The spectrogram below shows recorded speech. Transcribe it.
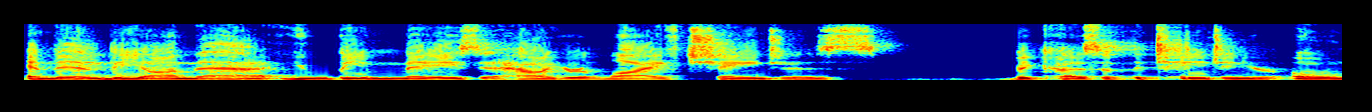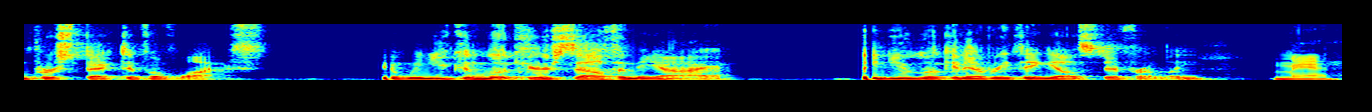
And then beyond that, you will be amazed at how your life changes because of the change in your own perspective of life. And when you can look yourself in the eye, then you look at everything else differently. Man,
